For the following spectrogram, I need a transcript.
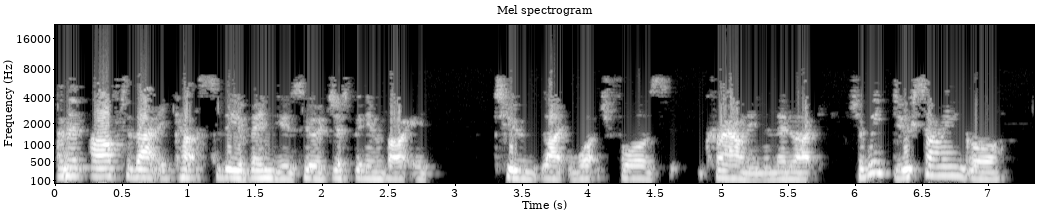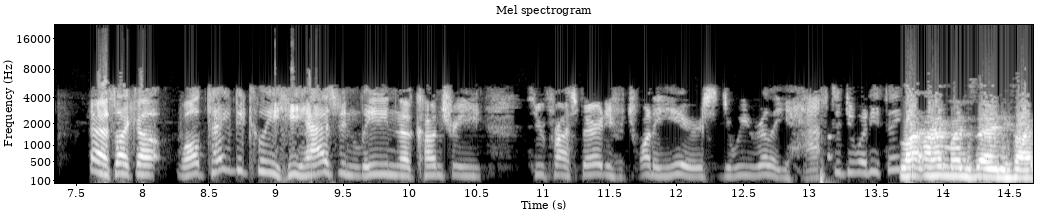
And then after that, it cuts to the Avengers who have just been invited to like watch Thor's crowning, and they're like, "Should we do something?" Or Yeah, it's like a well, technically he has been leading the country through prosperity for twenty years. Do we really have to do anything? like Iron Man's there, and he's like,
